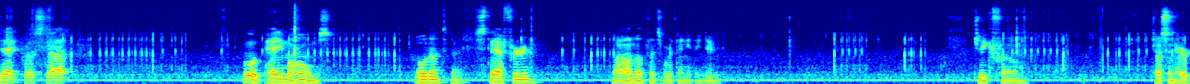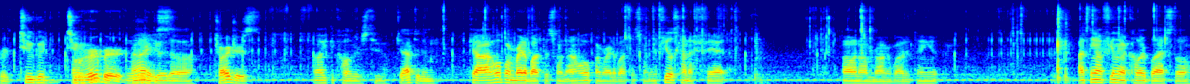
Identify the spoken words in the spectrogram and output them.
Dak Prescott. Oh, Patty Mahomes. Hold on to that. Stafford. No, I don't know if that's worth anything, dude. Jake Fromm. Justin Herbert. Two good. Two Oh, Herbert, nice. Good. Uh, Chargers I like the colors too. drafted him. Okay, I hope I'm right about this one. I hope I'm right about this one. It feels kind of fat. Oh no, I'm wrong about it. Dang it. I think I'm feeling a color blast though.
